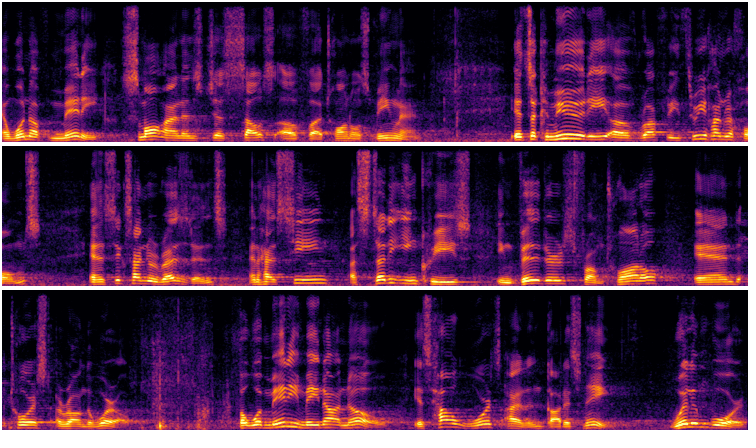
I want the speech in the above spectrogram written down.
and one of many small islands just south of uh, Toronto's mainland. It's a community of roughly 300 homes and 600 residents and has seen a steady increase in visitors from Toronto and tourists around the world. But what many may not know is how Wards Island got its name. William Ward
